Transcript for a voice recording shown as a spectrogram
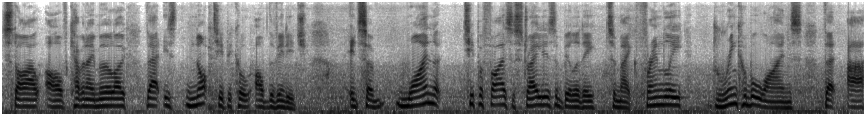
style of Cabernet Merlot that is not typical of the vintage. It's a wine that typifies Australia's ability to make friendly, drinkable wines that are,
